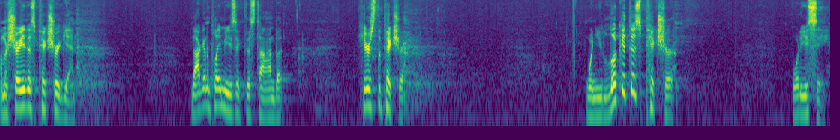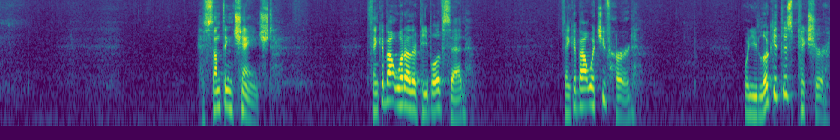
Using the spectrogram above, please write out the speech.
I'm going to show you this picture again. Not going to play music this time, but here's the picture. When you look at this picture, what do you see? Has something changed? Think about what other people have said. Think about what you've heard. When you look at this picture,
